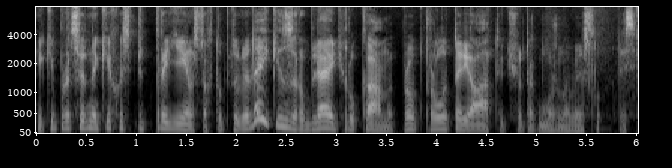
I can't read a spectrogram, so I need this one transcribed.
які працюють на якихось підприємствах, тобто людей, які заробляють руками, про пролетаріат, якщо так можна висловитись.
